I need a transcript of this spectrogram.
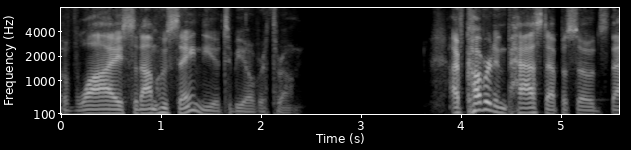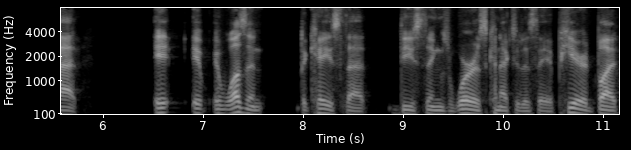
of why Saddam Hussein needed to be overthrown. I've covered in past episodes that it, it it wasn't the case that these things were as connected as they appeared, but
